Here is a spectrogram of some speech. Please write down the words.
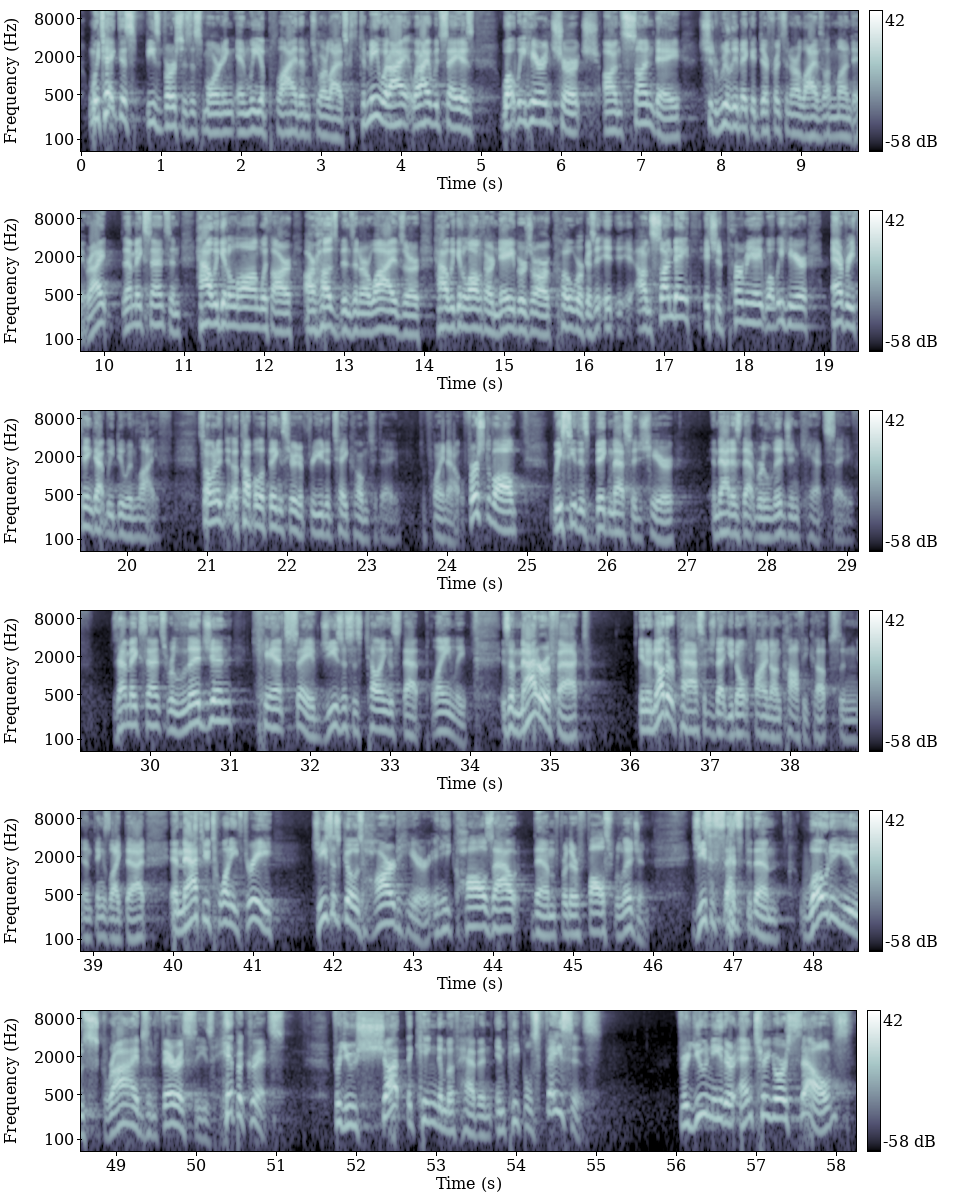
when we take this, these verses this morning and we apply them to our lives, because to me, what I, what I would say is what we hear in church on Sunday should really make a difference in our lives on Monday, right? Does that make sense? And how we get along with our, our husbands and our wives, or how we get along with our neighbors or our coworkers. It, it, on Sunday, it should permeate what we hear, everything that we do in life. So I want to do a couple of things here to, for you to take home today to point out. First of all, we see this big message here, and that is that religion can't save. Does that make sense? Religion can't save. Jesus is telling us that plainly. As a matter of fact, in another passage that you don't find on coffee cups and, and things like that, in Matthew 23, Jesus goes hard here and he calls out them for their false religion. Jesus says to them, Woe to you, scribes and Pharisees, hypocrites, for you shut the kingdom of heaven in people's faces. For you neither enter yourselves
